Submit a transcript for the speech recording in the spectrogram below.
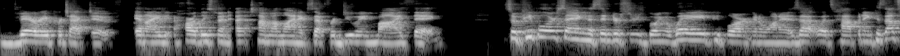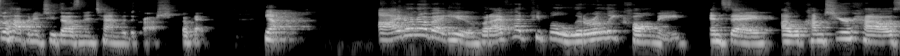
very protective. And I hardly spend time online except for doing my thing. So people are saying this industry is going away. People aren't going to want it. Is that what's happening? Because that's what happened in 2010 with the crash. Okay. Yeah. I don't know about you, but I've had people literally call me and say, I will come to your house.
